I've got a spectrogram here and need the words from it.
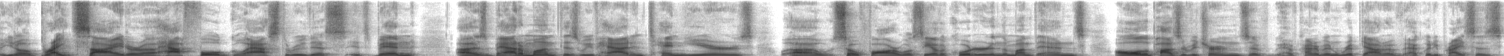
you know a bright side or a half full glass through this. It's been as bad a month as we've had in 10 years uh, so far. We'll see how the quarter and the month ends. All the positive returns have, have kind of been ripped out of equity prices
